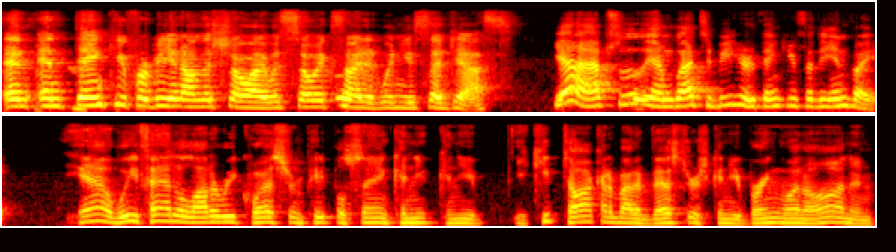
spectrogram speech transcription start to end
And and thank you for being on the show. I was so excited when you said yes. Yeah, absolutely. I'm glad to be here. Thank you for the invite. Yeah, we've had a lot of requests from people saying, "Can you can you you keep talking about investors? Can you bring one on and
